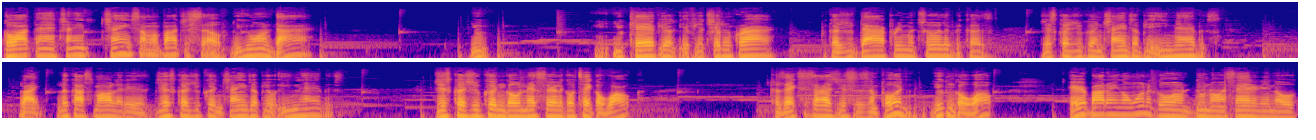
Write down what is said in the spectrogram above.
go out there and change change something about yourself. Do you want to die? You you care if your if your children cry because you died prematurely because just because you couldn't change up your eating habits? Like, look how small it is. Just because you couldn't change up your eating habits just because you couldn't go necessarily go take a walk. Because exercise just as important. You can go walk. Everybody ain't gonna want to go and do no insanity, no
